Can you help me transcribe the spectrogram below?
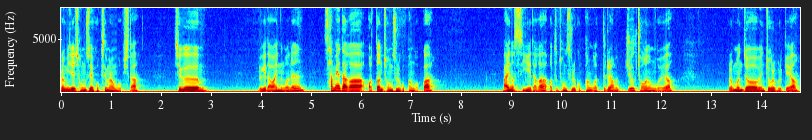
그럼 이제 정수의 곱셈을 한번 봅시다. 지금 여기 나와 있는 거는 3에다가 어떤 정수를 곱한 것과 마이너스 2에다가 어떤 정수를 곱한 것들을 한번 쭉 적어 놓은 거예요. 그럼 먼저 왼쪽을 볼게요.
